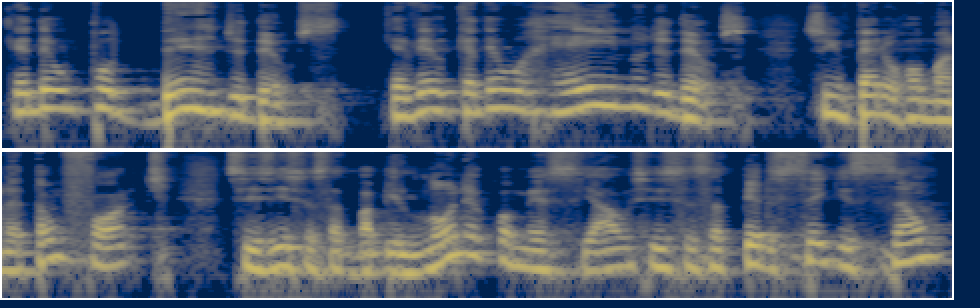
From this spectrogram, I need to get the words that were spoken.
Cadê o poder de Deus? Cadê o reino de Deus? Se o Império Romano é tão forte, se existe essa Babilônia comercial, se existe essa perseguição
